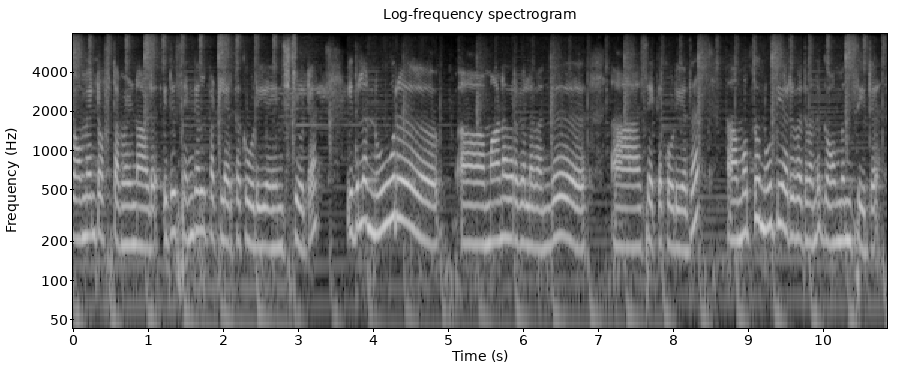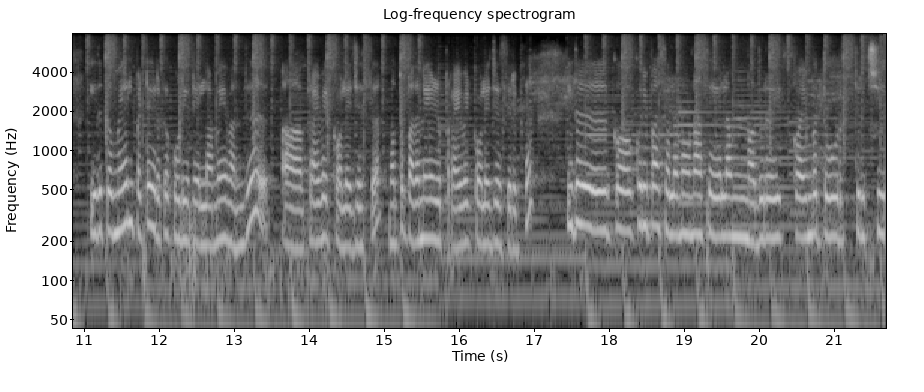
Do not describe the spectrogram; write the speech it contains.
government of Tamil Nadu இது செங்கல்பட்டில் இருக்கக்கூடிய இன்ஸ்டியூட்டு இதில் நூறு uh, மாணவர்களை வந்து uh, சேர்க்கக்கூடியது. Uh, மொத்தம் நூற்றி அறுபது வந்து கவர்மெண்ட் சீட்டு இதுக்கு மேல்பட்டு இருக்கக்கூடியது எல்லாமே வந்து ப்ரைவேட் காலேஜஸ்ஸு மொத்தம் பதினேழு ப்ரைவேட் காலேஜஸ் இருக்குது இது குறிப்பாக சொல்லணும்னா சேலம் மதுரை கோயம்புத்தூர் திருச்சி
